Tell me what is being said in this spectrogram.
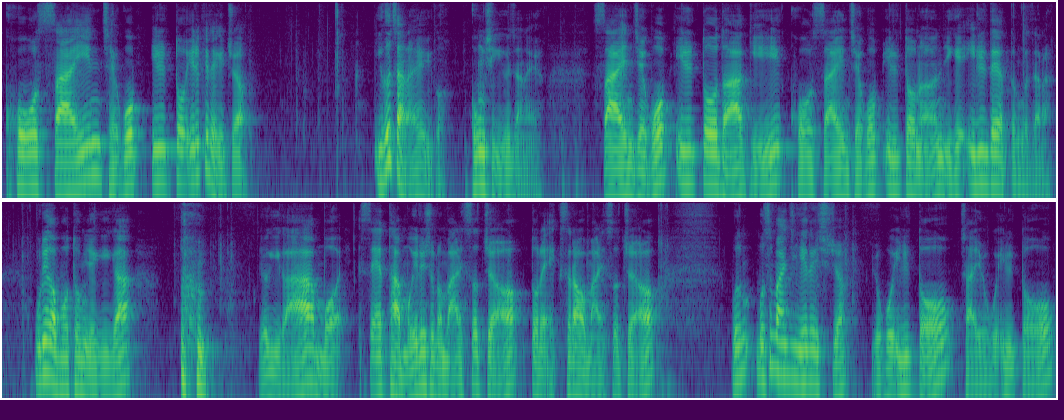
코사인 제곱 1도 이렇게 되겠죠. 이거잖아요, 이거. 공식 이거잖아요. 사인 제곱 1도 더하기 코사인 제곱 1도는 이게 1대였던 거잖아. 우리가 보통 여기가 여기가 뭐 세타 뭐 이런 식으로 많이 썼죠. 또는 x라고 많이 썼죠. 무슨, 무슨 말인지 이해되시죠? 요거 1도, 자 요거 1도.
